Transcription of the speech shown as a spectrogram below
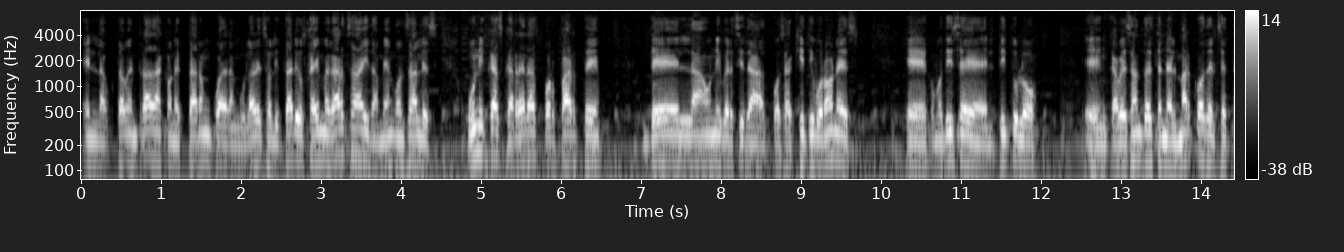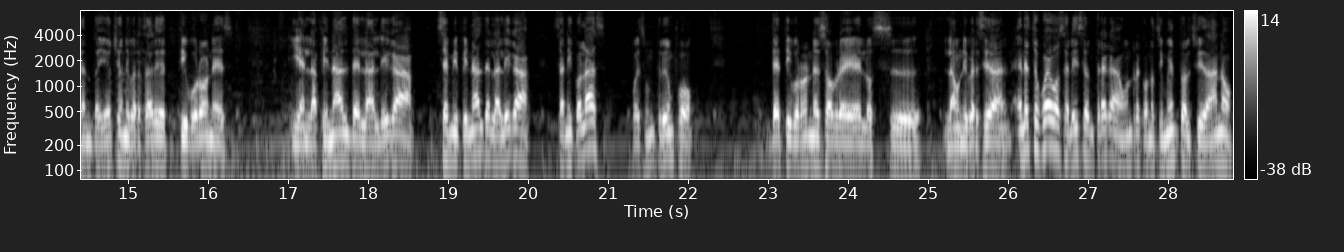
en la octava entrada conectaron cuadrangulares solitarios Jaime Garza y Damián González. Únicas carreras por parte de la universidad. Pues aquí Tiburones, eh, como dice el título, encabezando este en el marco del 78 aniversario de Tiburones y en la final de la liga, semifinal de la liga San Nicolás, pues un triunfo de tiburones sobre los, eh, la universidad. En este juego se le hizo entrega un reconocimiento al ciudadano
